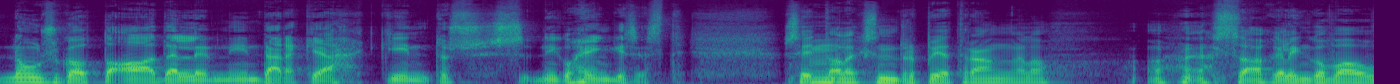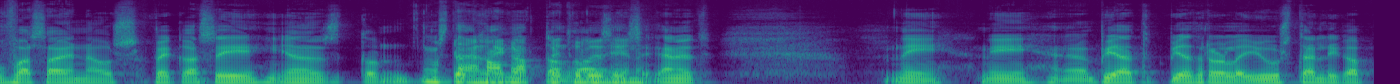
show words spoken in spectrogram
nousukautta aatellen niin tärkeä kiinnitys niin kuin henkisesti. Sitten mm. Alexander Pietrangelo, saakelin kova ufasainaus Vegasiin, ja sitten on no, Cup tuli siinä. Sekä nyt, niin, niin Piet, Pietrolle juu Stanley Cup,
